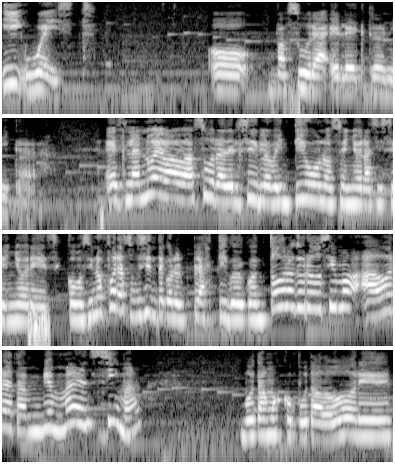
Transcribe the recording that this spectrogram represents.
E-Waste o basura electrónica. Es la nueva basura del siglo XXI, señoras y señores. Como si no fuera suficiente con el plástico y con todo lo que producimos, ahora también más encima botamos computadores,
